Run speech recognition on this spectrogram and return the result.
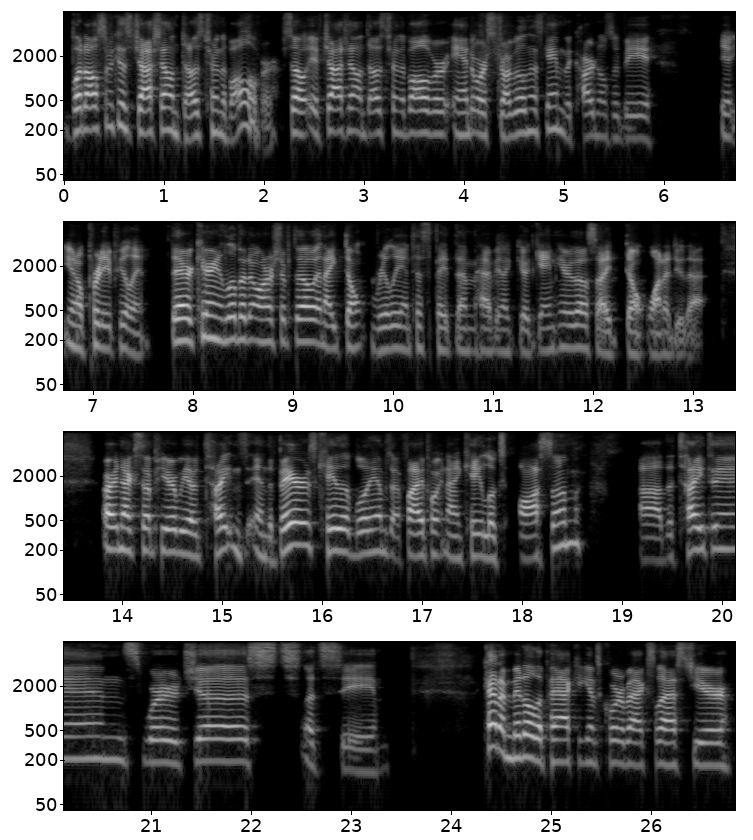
but also because Josh Allen does turn the ball over. So if Josh Allen does turn the ball over and or struggle in this game, the Cardinals would be you know pretty appealing. They're carrying a little bit of ownership though, and I don't really anticipate them having a good game here though, so I don't want to do that. All right, next up here we have Titans and the Bears. Caleb Williams at 5.9K looks awesome. Uh, the Titans were just, let's see, kind of middle of the pack against quarterbacks last year.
